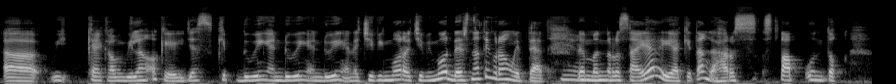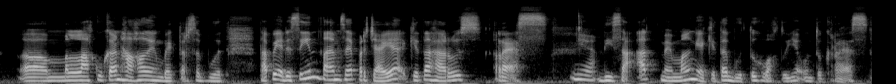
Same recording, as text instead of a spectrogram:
Uh, we- kayak kamu bilang, oke, just keep doing and doing and doing and achieving more, achieving more. There's nothing wrong with that. Yeah. Dan menurut saya, ya kita nggak harus stop untuk uh, melakukan hal-hal yang baik tersebut. Tapi at the same time saya percaya kita harus rest. Yeah. Di saat memang ya kita butuh waktunya untuk rest.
